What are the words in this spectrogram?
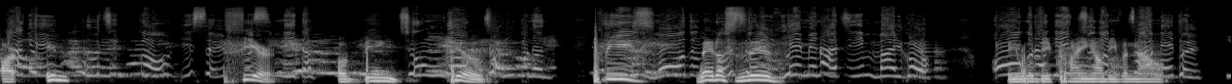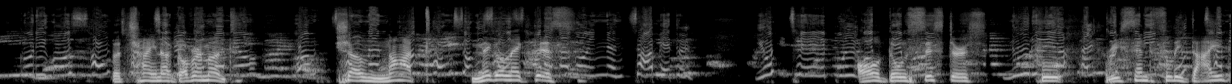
are in fear of being killed. Please let us live. They will be crying out even now. The China government shall not neglect this. All those sisters who resentfully died,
